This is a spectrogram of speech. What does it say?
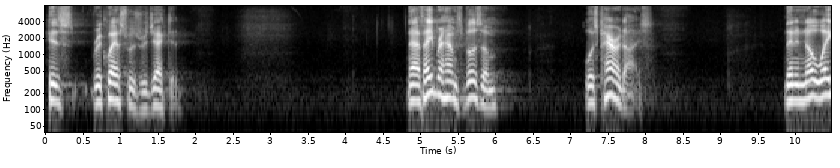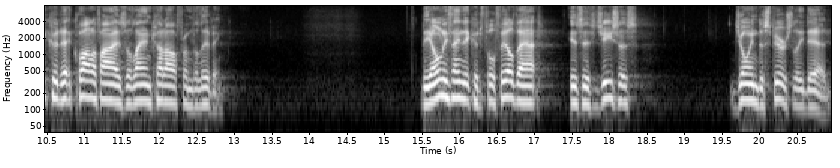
his request was rejected. Now, if Abraham's bosom was paradise, then in no way could it qualify as a land cut off from the living. The only thing that could fulfill that is if Jesus joined the spiritually dead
